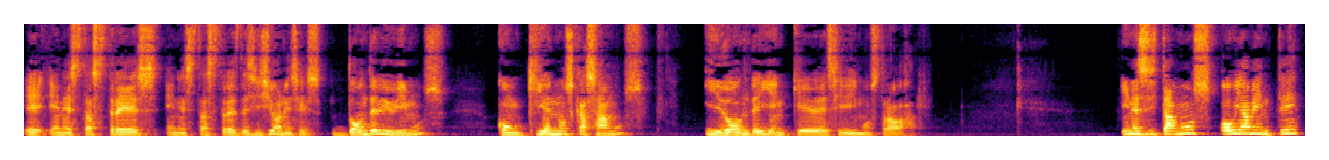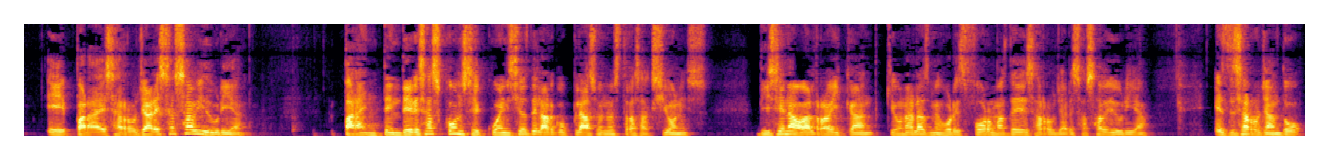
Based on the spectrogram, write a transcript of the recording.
eh, en, estas tres, en estas tres decisiones. Es dónde vivimos, con quién nos casamos y dónde y en qué decidimos trabajar. Y necesitamos, obviamente, eh, para desarrollar esa sabiduría, para entender esas consecuencias de largo plazo de nuestras acciones, dice Naval Ravikant que una de las mejores formas de desarrollar esa sabiduría es desarrollando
